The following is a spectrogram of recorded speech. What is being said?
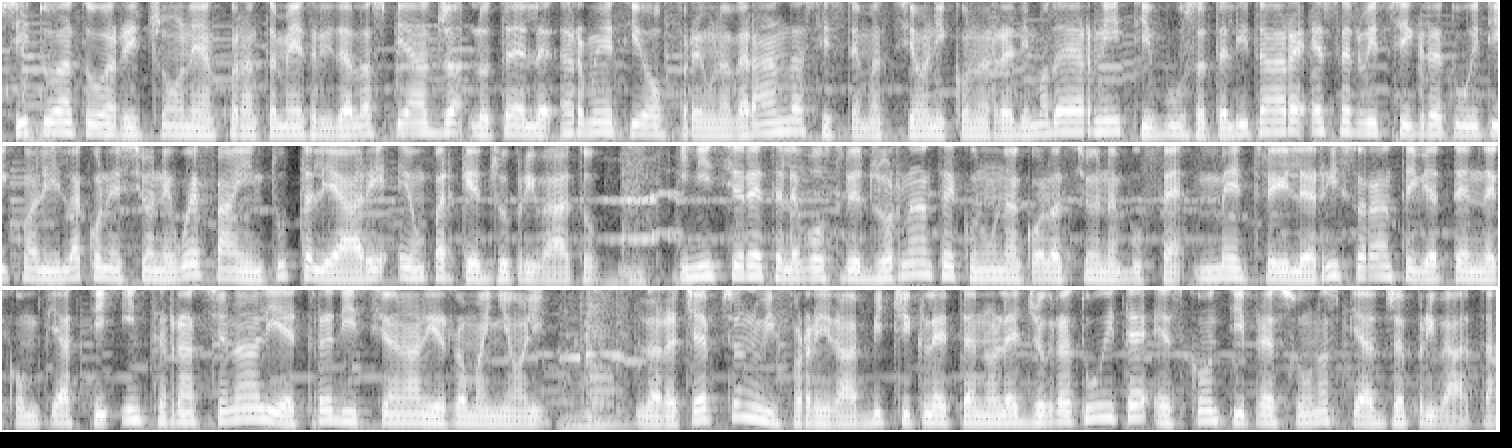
Situato a Riccione a 40 metri dalla spiaggia, l'hotel Ermeti offre una veranda, sistemazioni con arredi moderni, tv satellitare e servizi gratuiti quali la connessione wifi in tutte le aree e un parcheggio privato. Inizierete le vostre giornate con una colazione a buffet, mentre il ristorante vi attende con piatti internazionali e tradizionali romagnoli. La reception vi fornirà biciclette a noleggio gratuite e sconti presso una spiaggia privata.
